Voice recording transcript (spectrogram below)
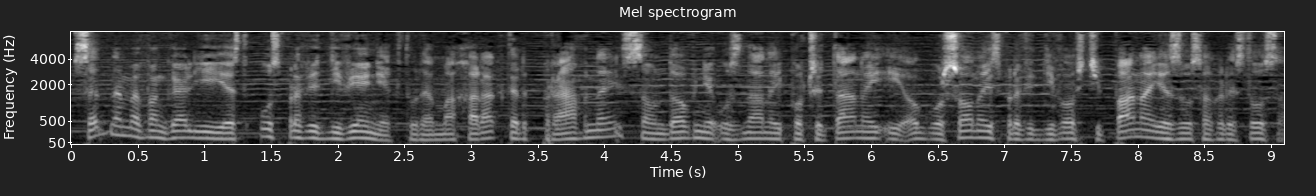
Sednem Ewangelii jest usprawiedliwienie, które ma charakter prawnej, sądownie uznanej, poczytanej i ogłoszonej sprawiedliwości Pana Jezusa Chrystusa,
